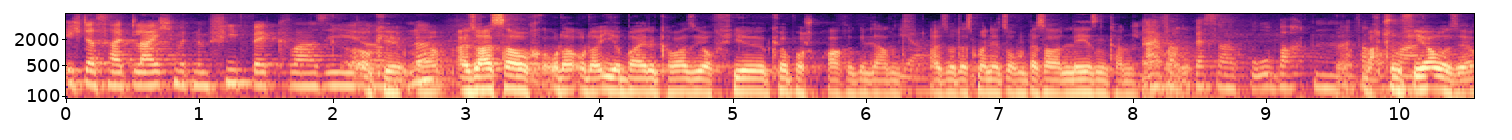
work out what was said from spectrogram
ich das halt gleich mit einem Feedback quasi. Okay, ähm, ne? ja. also hast du auch, oder, oder ihr beide quasi auch viel Körpersprache gelernt. Ja. Also dass man jetzt auch besser lesen kann. Einfach besser beobachten. Einfach auch Macht schon mal- viel aus, ja.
